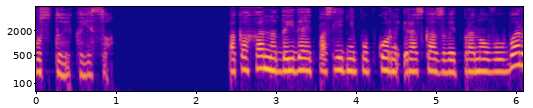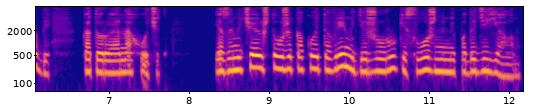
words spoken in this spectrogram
пустое колесо. Пока Ханна доедает последний попкорн и рассказывает про новую Барби, которую она хочет, Я замечаю, что уже какое-то время держу руки сложенными под одеялом.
